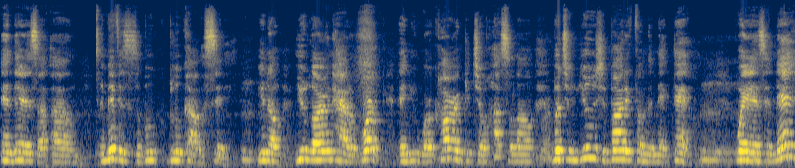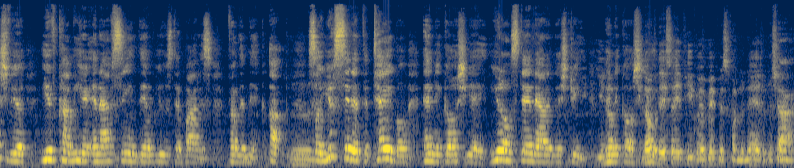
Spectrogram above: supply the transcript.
and there's a um, and Memphis is a blue, blue collar city. You know, you learn how to work and you work hard, get your hustle on, Right. but you use your body from the neck down. Mm. Whereas in Nashville, you've come here and I've seen them use their bodies from the neck up. Mm. So you sit at the table and negotiate. You don't stand out in the street You and know, negotiate. you know, they say people in Memphis come to Nashville to shine.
